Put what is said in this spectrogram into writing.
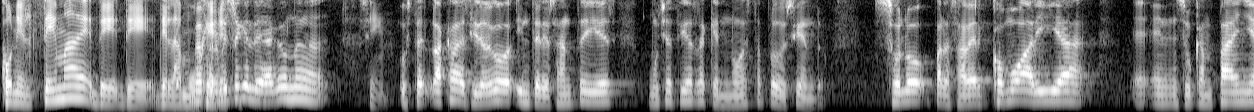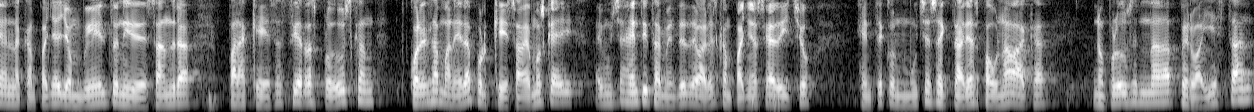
Con el tema de, de, de, de las ¿Me mujeres. permite que le haga una... Sí. Usted lo acaba de decir algo interesante y es mucha tierra que no está produciendo. Solo para saber cómo haría eh, en su campaña, en la campaña de John Milton y de Sandra, para que esas tierras produzcan, cuál es la manera, porque sabemos que hay, mucha gente y también desde varias campañas se ha dicho, gente con muchas hectáreas para una vaca, no producen nada, pero ahí están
